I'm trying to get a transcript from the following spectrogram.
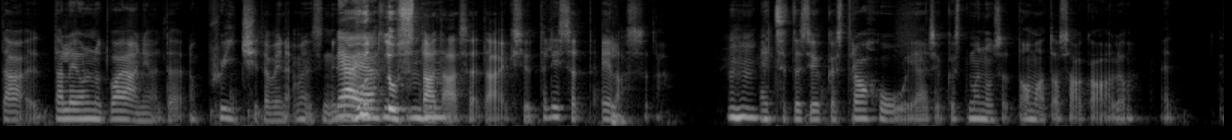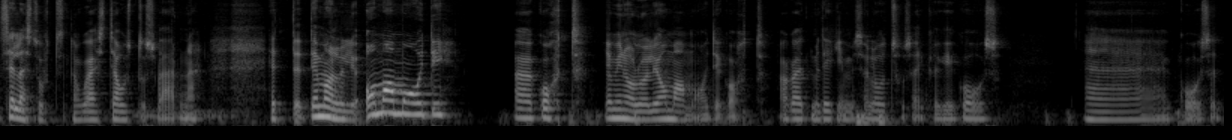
ta, tal ei olnud vaja nii-öelda noh, preach ida või nagu jutlustada mm -hmm. seda, eks ju, ta lihtsalt elas seda mm. -hmm. et seda sihukest rahu ja sihukest mõnusat oma tasakaalu, et selles suhtes nagu hästi austusväärne. et temal oli omamoodi äh, koht ja minul oli omamoodi koht, aga et me tegime selle otsuse ikkagi koos äh,. koos, et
